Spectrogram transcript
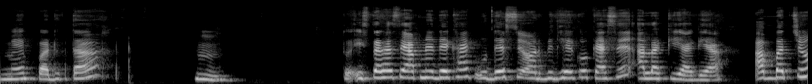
मैं पढ़ता हूँ। तो इस तरह से आपने देखा कि उद्देश्य और विधेय को कैसे अलग किया गया। अब बच्चों,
